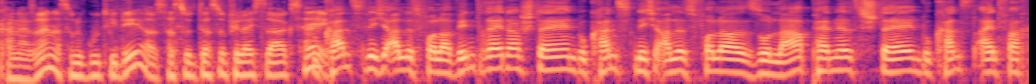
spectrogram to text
kann ja sein, dass du eine gute Idee hast. Dass du, dass du vielleicht sagst, hey, Du kannst nicht alles voller Windräder stellen, du kannst nicht alles voller Solarpanels stellen, du kannst einfach.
